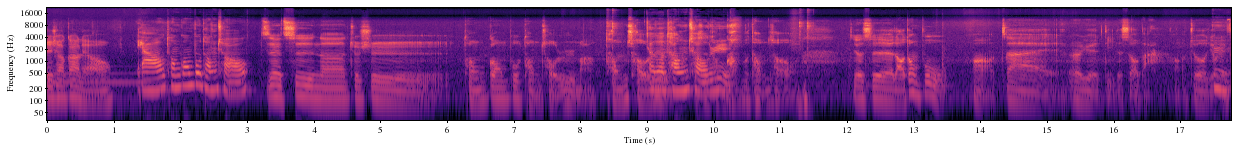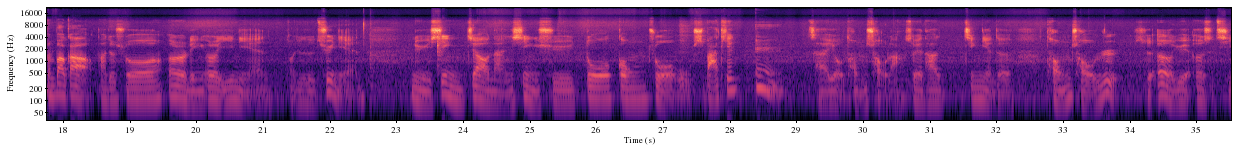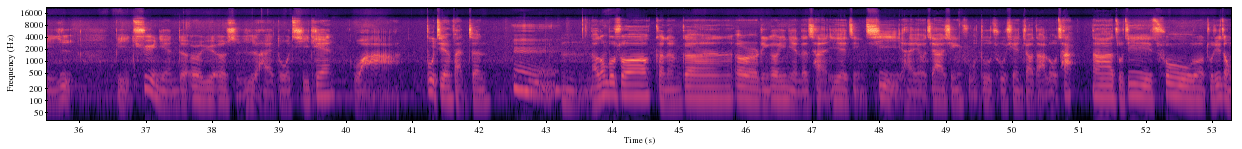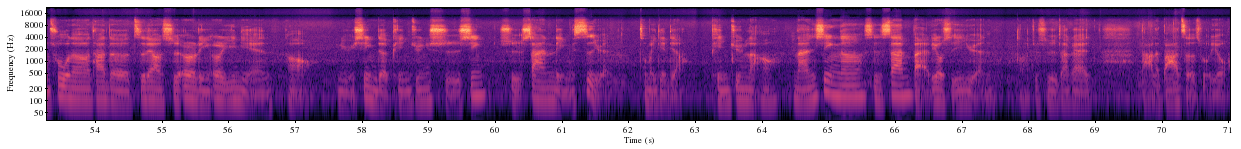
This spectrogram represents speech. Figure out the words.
吃笑尬聊，聊同工不同酬。这次呢，就是同工不同酬日嘛，同酬叫做同酬日，同工不同酬，就是劳动部啊，在二月底的时候吧，就有了一份报告，他、嗯、就说，二零二一年哦，就是去年。女性较男性需多工作五十八天，嗯，才有同酬啦。所以他今年的同酬日是二月二十七日，比去年的二月二十日还多七天。哇，不减反增。嗯嗯，劳动部说可能跟二零二一年的产业景气还有加薪幅度出现较大落差。那主计处、主计总处呢？它的资料是二零二一年啊，女性的平均时薪是三零四元，这么一点点啊，平均了啊。男性呢是三百六十一元啊，就是大概打了八折左右。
